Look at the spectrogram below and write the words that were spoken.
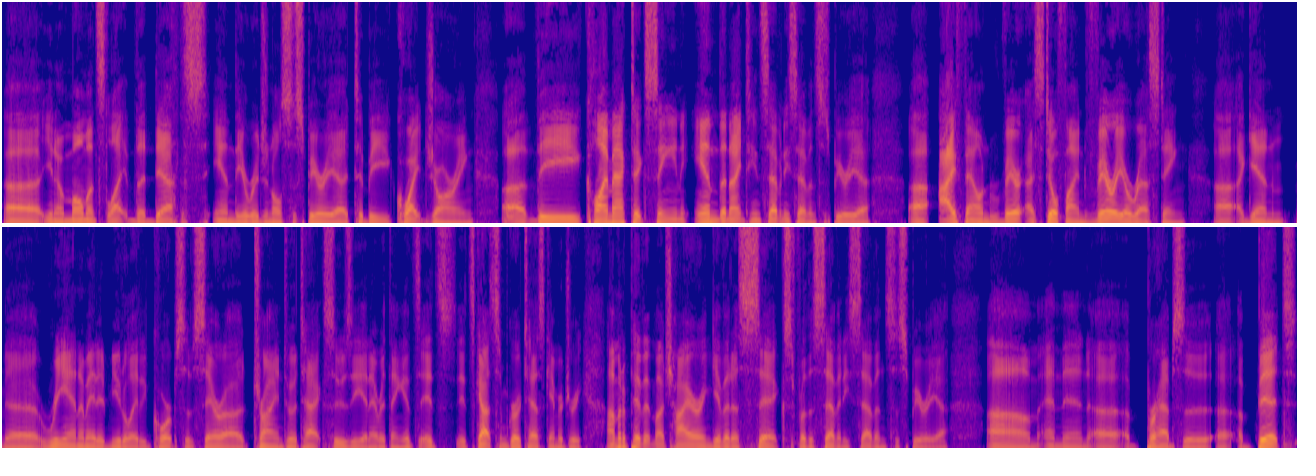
uh, you know, moments like the deaths in the original Suspiria to be quite jarring. Uh, the climactic scene in the 1977 Suspiria, uh, I found very, I still find very arresting. Uh, again, uh, reanimated, mutilated corpse of Sarah trying to attack Susie and everything. It's it's it's got some grotesque imagery. I'm going to pivot much higher and give it a six for the '77 Suspiria, um, and then uh, perhaps a, a, bit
